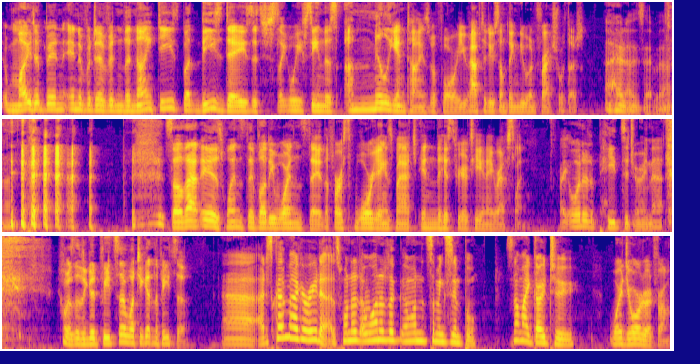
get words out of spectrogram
might have been innovative in the 90s, but these days it's just like we've seen this a million times before. You have to do something new and fresh with it. I have nothing to say about that. so that is Wednesday Bloody Wednesday, the first War Games match in the history of TNA wrestling. I ordered a pizza during that. Was it a good pizza? What'd you get in the pizza? Uh, I just got a margarita. I just wanted, I wanted, a, I wanted something simple. It's not my go-to. Where'd you order it from?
